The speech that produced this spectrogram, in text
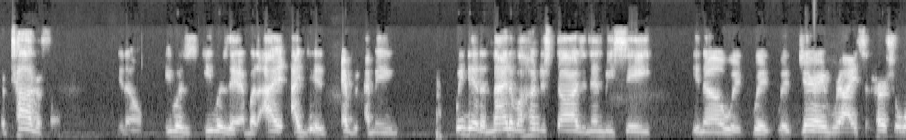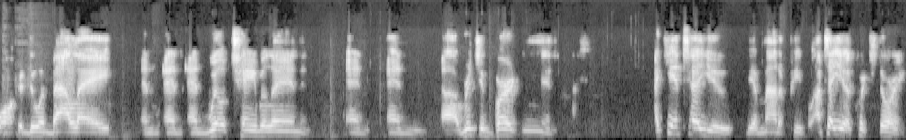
photographer. You know, he was he was there, but I I did every. I mean, we did a night of hundred stars in NBC. You know, with with with Jerry Rice and Herschel Walker doing ballet, and and and Wilt Chamberlain and and and uh, Richard Burton, and I can't tell you the amount of people. I'll tell you a quick story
